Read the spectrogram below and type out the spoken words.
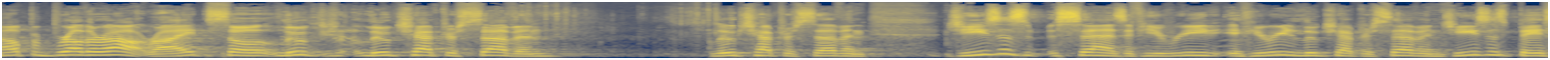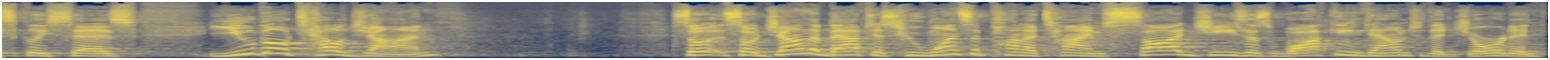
help a brother out, right? So Luke Luke chapter seven. Luke chapter 7, Jesus says, if you read, if you read Luke chapter 7, Jesus basically says, You go tell John, so, so John the Baptist, who once upon a time saw Jesus walking down to the Jordan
